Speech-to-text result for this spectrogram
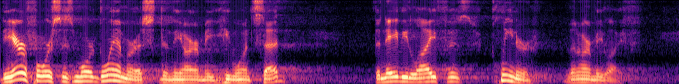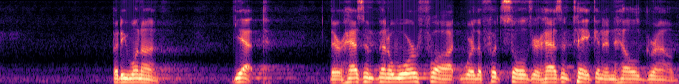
The Air Force is more glamorous than the Army, he once said. The Navy life is cleaner than Army life. But he went on, yet there hasn't been a war fought where the foot soldier hasn't taken and held ground.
